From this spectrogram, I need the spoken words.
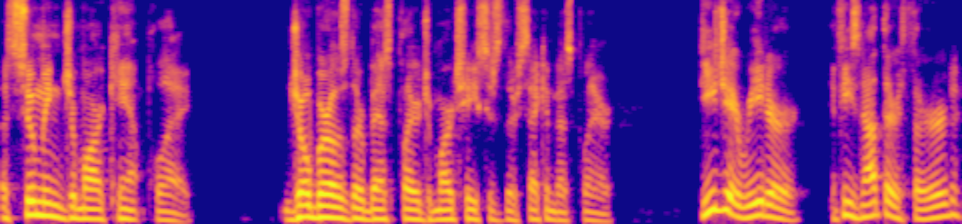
assuming Ja'Marr can't play, Joe Burrow's their best player. Ja'Marr Chase is their second best player. DJ Reader, if he's not their third,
